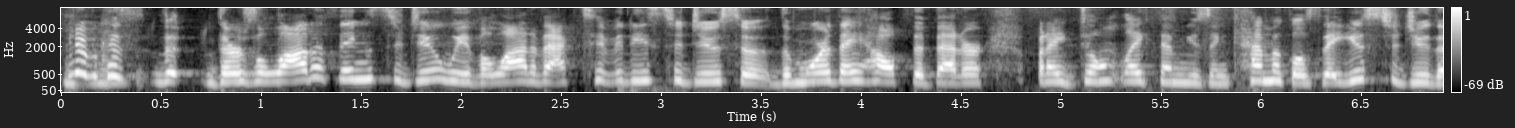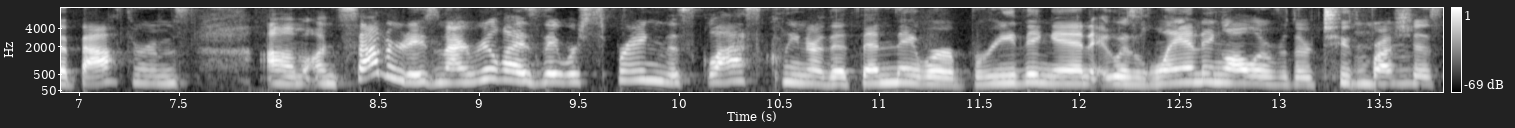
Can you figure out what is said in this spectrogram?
you know, because th- there's a lot of things to do. We have a lot of activities to do. So the more they help, the better. But I don't like them using chemicals. They used to do the bathrooms um, on Saturdays, and I realized they were spraying this glass cleaner that then they were breathing in. It was landing all over their toothbrushes.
